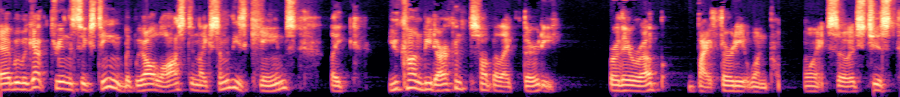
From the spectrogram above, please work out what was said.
I mean, we got three in the 16, but we all lost in like some of these games. Like UConn beat Arkansas by like 30, or they were up by 30 at one point. So it's just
